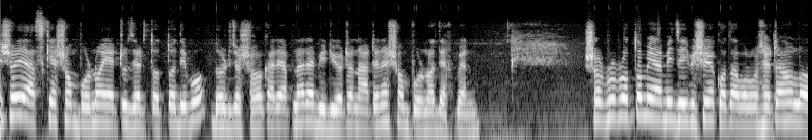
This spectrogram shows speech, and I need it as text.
বিষয়ে আজকে সম্পূর্ণ এ টু জেড তথ্য দিব। ধৈর্য সহকারে আপনারা ভিডিওটা না টেনে সম্পূর্ণ দেখবেন। সর্বপ্রথমে আমি যেই বিষয়ে কথা বলব সেটা হলো,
